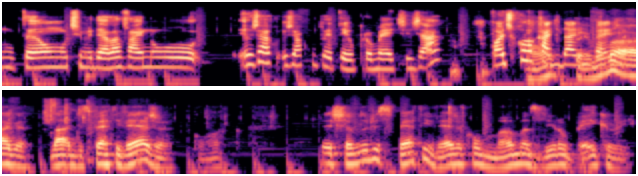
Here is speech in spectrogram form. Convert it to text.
Então, o time dela vai no. Eu já, já completei o Promete já? Pode colocar de dar tem inveja. uma vaga. Dá- Desperta inveja? Deixamos o Desperta Inveja com Mamas Little Bakery.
